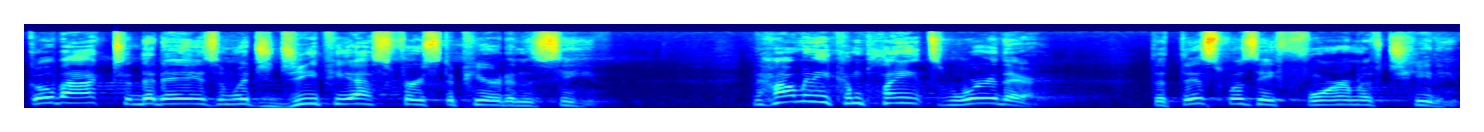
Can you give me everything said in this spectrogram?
Go back to the days in which GPS first appeared in the scene. And how many complaints were there that this was a form of cheating?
